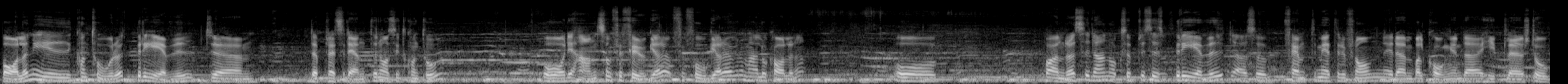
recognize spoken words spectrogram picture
Balen är i kontoret bredvid eh, där presidenten har sitt kontor. Och det är han som förfogar, förfogar över de här lokalerna. Och på andra sidan också precis bredvid, alltså 50 meter ifrån, är den balkongen där Hitler stod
